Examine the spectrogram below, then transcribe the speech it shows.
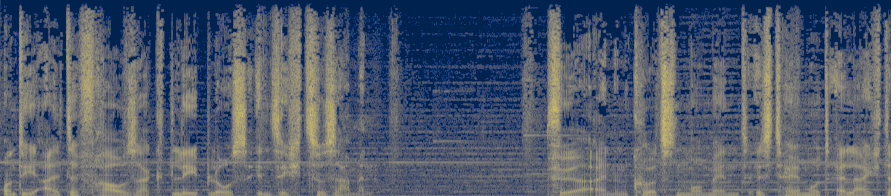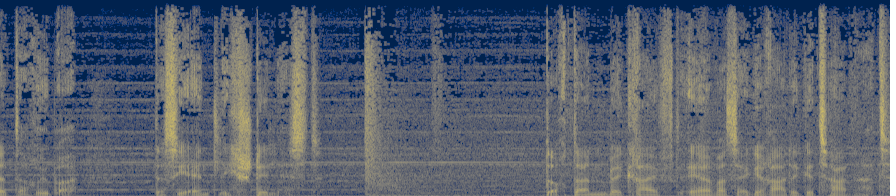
und die alte Frau sackt leblos in sich zusammen. Für einen kurzen Moment ist Helmut erleichtert darüber, dass sie endlich still ist. Doch dann begreift er, was er gerade getan hat.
